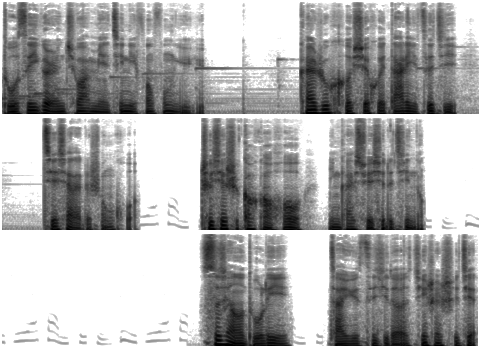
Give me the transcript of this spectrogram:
独自一个人去外面经历风风雨雨，该如何学会打理自己接下来的生活？这些是高考后应该学习的技能。思想的独立在于自己的精神世界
